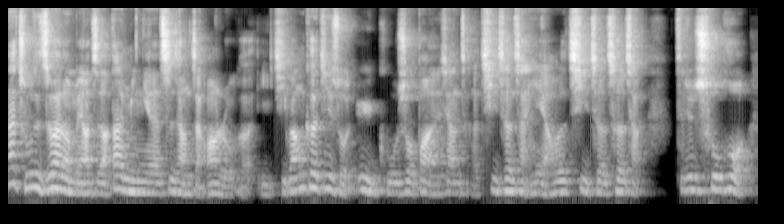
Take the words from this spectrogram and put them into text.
那除此之外呢，我们要知道，但明年的市场展望如何？以集邦科技所预估说，包含像整个汽车产业啊，或者汽车车厂，这就出货，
